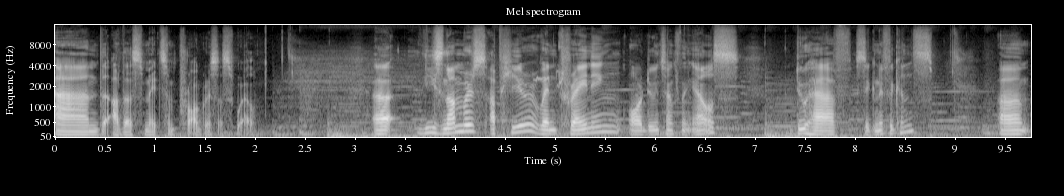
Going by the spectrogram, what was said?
and the others made some progress as well. Uh, these numbers up here, when training or doing something else, do have significance. Um,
